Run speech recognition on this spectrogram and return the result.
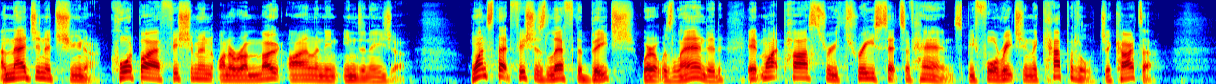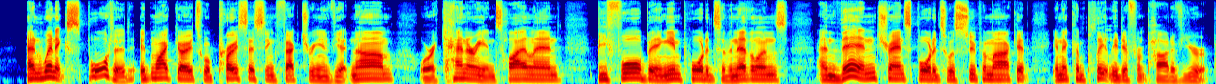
Imagine a tuna caught by a fisherman on a remote island in Indonesia. Once that fish has left the beach where it was landed, it might pass through three sets of hands before reaching the capital, Jakarta. And when exported, it might go to a processing factory in Vietnam or a cannery in Thailand before being imported to the Netherlands and then transported to a supermarket in a completely different part of Europe.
